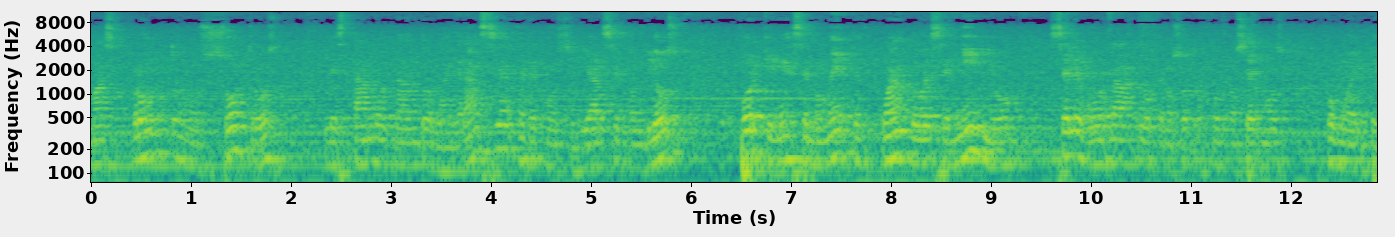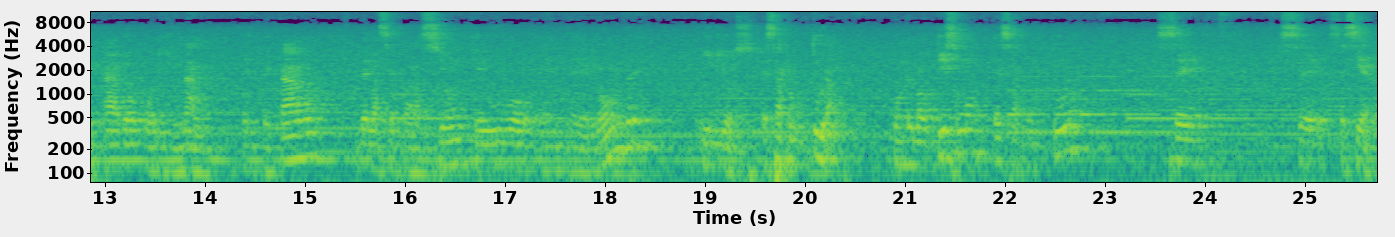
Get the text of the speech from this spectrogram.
más pronto nosotros le estamos dando la gracia de reconciliarse con Dios, porque en ese momento es cuando ese niño se le borra lo que nosotros conocemos como el pecado original, el pecado de la separación que hubo entre el hombre y Dios, esa ruptura. Con el bautismo, esa ruptura se se, cierran.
